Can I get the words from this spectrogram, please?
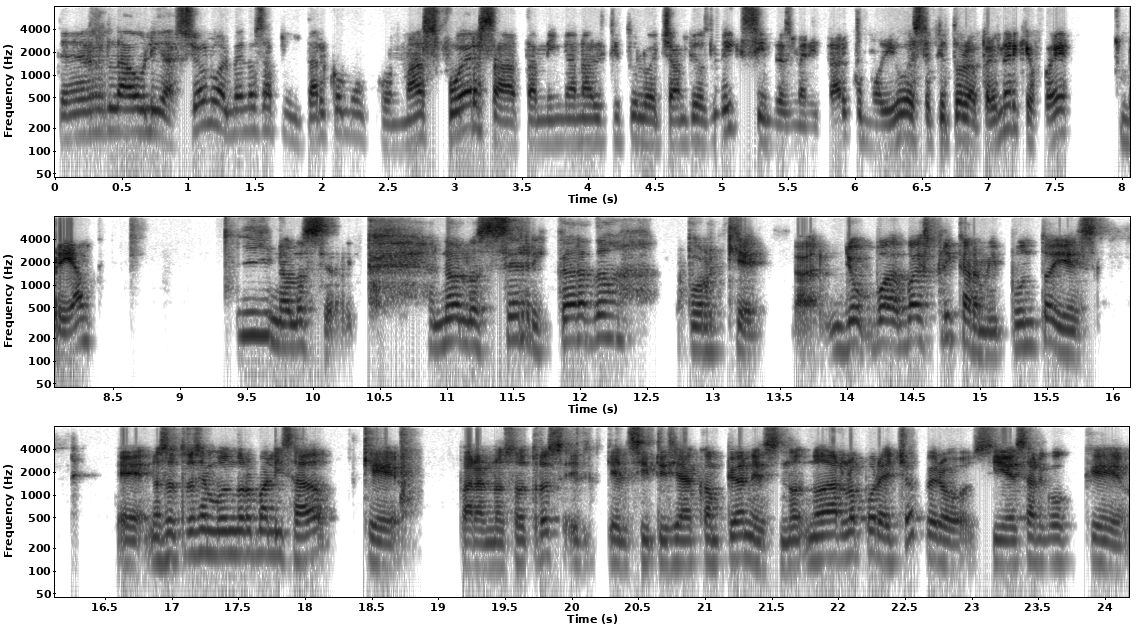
tener la obligación o al menos apuntar como con más fuerza a también ganar el título de Champions League sin desmeritar, como digo, ese título de Premier que fue brillante. Y no lo sé, Rick. No lo sé, Ricardo, porque yo voy a, explicar mi punto y es, eh, nosotros hemos normalizado que para nosotros el, City sea campeón es no, no darlo por hecho, pero sí es algo que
